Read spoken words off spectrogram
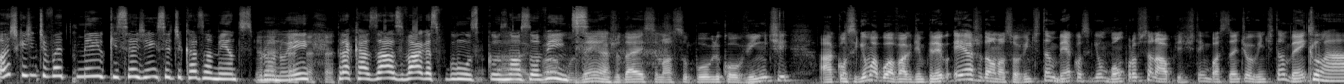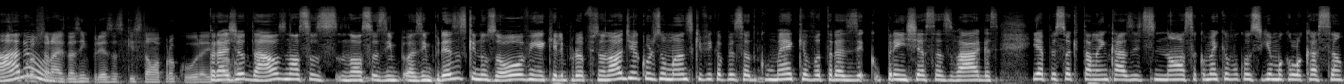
acho que a gente vai meio que ser agência de casamentos, Bruno, hein? Para casar as vagas com os, com os ah, nossos vamos, ouvintes. Hein? Ajudar esse nosso público ouvinte a conseguir uma boa vaga de emprego e ajudar o nosso ouvinte também a conseguir um bom profissional, porque a gente tem bastante ouvinte também. Claro. Profissionais das empresas que estão à procura. Para ajudar os nossos, nossos, as empresas que nos ouvem, aquele profissional de recursos humanos que fica pensando como é que eu vou trazer, preencher essas vagas, e a pessoa que está lá em casa diz, nossa, como é que eu vou conseguir uma colocação?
